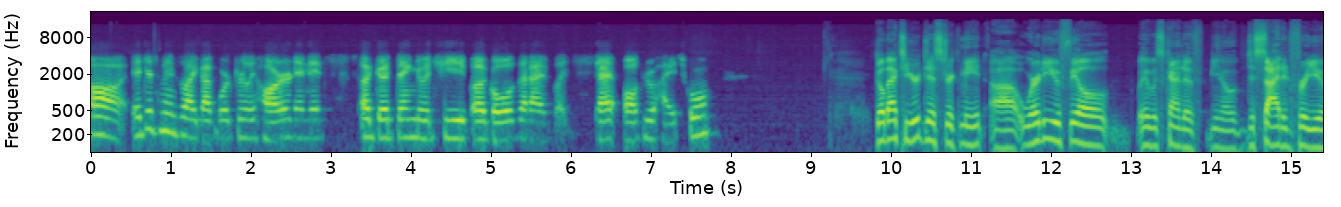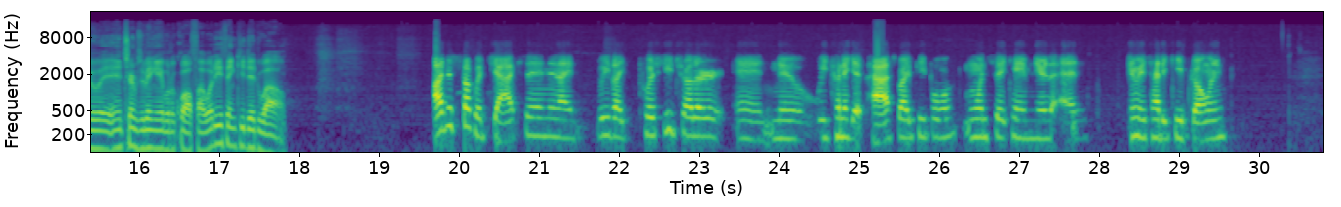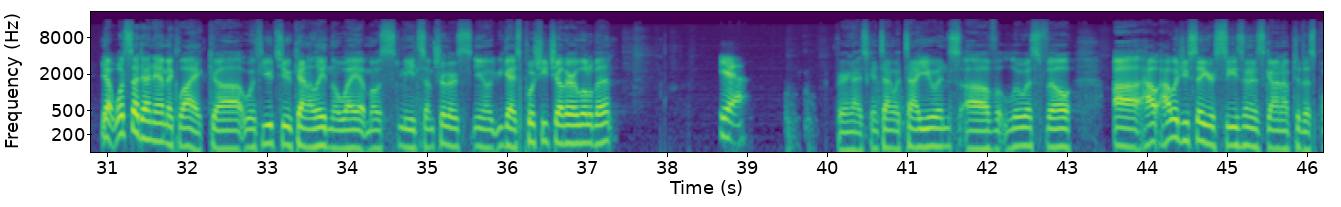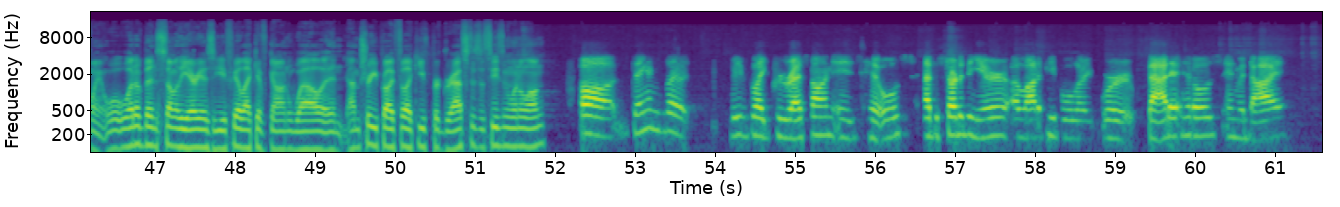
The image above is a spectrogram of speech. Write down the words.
Uh, it just means like I've worked really hard, and it's a good thing to achieve a goal that I've like set all through high school. Go back to your district meet. Uh, where do you feel it was kind of you know decided for you in terms of being able to qualify? What do you think you did well? I just stuck with Jackson, and I we like pushed each other and knew we couldn't get passed by people once it came near the end, and we just had to keep going. Yeah, what's that dynamic like uh, with you two kind of leading the way at most meets? I'm sure there's you know you guys push each other a little bit. Yeah. Very nice. Good time with Ty Ewens of Louisville. Uh, how, how would you say your season has gone up to this point? What have been some of the areas that you feel like have gone well? And I'm sure you probably feel like you've progressed as the season went along. Uh, thing that we've like progressed on is hills. At the start of the year, a lot of people like were bad at hills and would die.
